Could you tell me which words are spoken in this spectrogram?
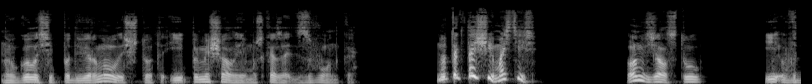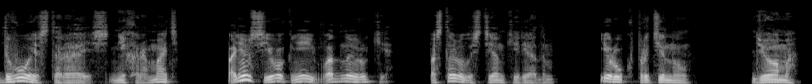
Но в голосе подвернулось что-то и помешало ему сказать звонко. — Ну так тащи, мастись. Он взял стул и, вдвое стараясь не хромать, понес его к ней в одной руке, поставил у стенки рядом и руку протянул. Дема.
